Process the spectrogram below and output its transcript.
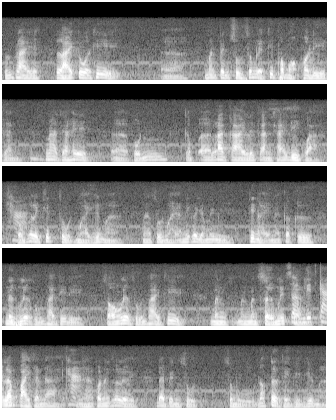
สมุนไพรหลายตัวที่เอ่อมันเป็นสูตรสำเร็จที่พอเหมาะพอดีกัน น่าจะให้เอ่อ ผลกับเอ่อร่างกายหรือการใช้ดีกว่าค่ะผมก็เลยคิดสูตรใหม่ขึ้นมานะสูตรใหม่อันนี้ก็ยังไม่มีที่ไหนนะก็คือหนึ่งเลือกสมุนไพรที่ดีสองเลือกสมุนไพรที่มันมันมันเสริมฤทธิ์เสริมฤทธิ์กันแล้วไปกันได้ค่ะนะฮะเพราะฉะนั้นก็เลยได้เป็นสูตรสบู่ดรเทพินขึ้นมา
